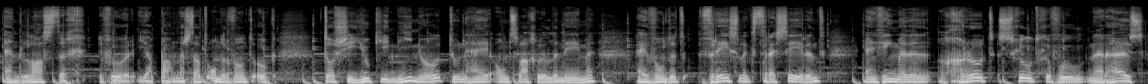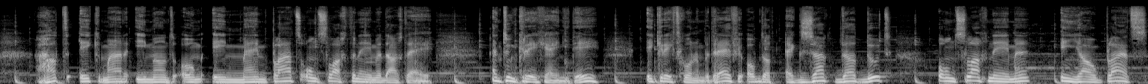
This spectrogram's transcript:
en lastig voor Japanners. Dat ondervond ook Toshiyuki Nino toen hij ontslag wilde nemen. Hij vond het vreselijk stresserend en ging met een groot schuldgevoel naar huis. Had ik maar iemand om in mijn plaats ontslag te nemen, dacht hij. En toen kreeg hij een idee. Ik kreeg gewoon een bedrijfje op dat exact dat doet: ontslag nemen in jouw plaats.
